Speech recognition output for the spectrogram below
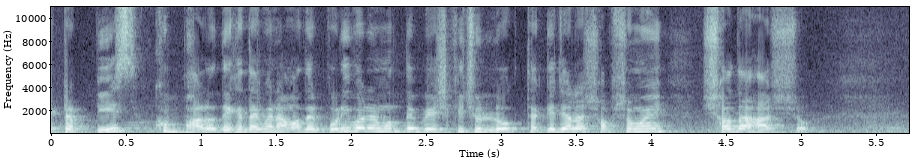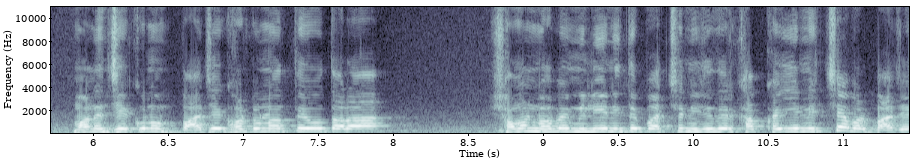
একটা পিস খুব ভালো। দেখে থাকবেন, আমাদের পরিবারের মধ্যে বেশ কিছু লোক থাকে যারা সবসময় সদাহাস্য। মানে যে কোনো বাজে ঘটনাতেও তারা সমানভাবে মিলিয়ে নিতে পারছে, নিজেদের খাপ খাইয়ে নিচ্ছে, আবার বাজে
